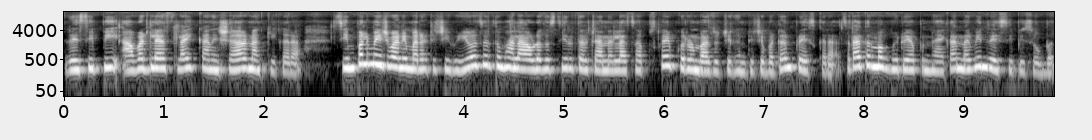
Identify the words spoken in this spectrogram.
रेसिपी आवडल्यास लाईक आणि शेअर नक्की करा. सिंपल मेजवानी मराठीची व्हिडिओ जर तुम्हाला आवडत असतील तर चॅनलला सबस्क्राईब करून बाजूचे घंटीचे बटन प्रेस करा. चला तर मग भेटूया पुन्हा एका नवीन रेसिपीसोबत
